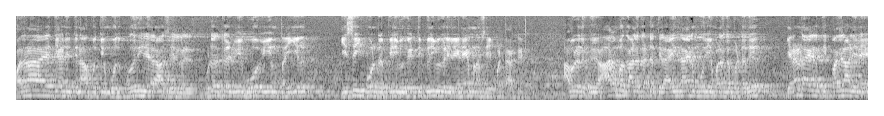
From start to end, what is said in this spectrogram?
பதினாறாயிரத்தி ஐநூற்றி நாற்பத்தி ஒம்பது பகுதி நேர ஆசிரியர்கள் உடற்கல்வி ஓவியம் தையல் இசை போன்ற பிரிவு எட்டு பிரிவுகளிலே நியமனம் செய்யப்பட்டார்கள். அவர்களுக்கு ஆரம்ப காலகட்டத்தில் ஐந்தாயிரம் ஊதியம் வழங்கப்பட்டது. இரண்டாயிரத்தி பதினாலிலே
